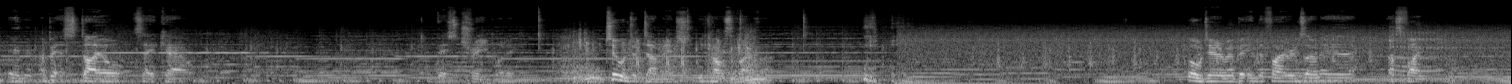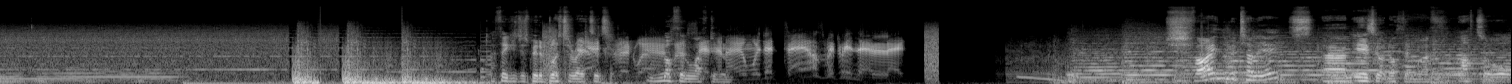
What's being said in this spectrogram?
in a bit of style, take out this tree, buddy. 200 damage, you can't survive that. oh dear, I'm a bit in the firing zone here. That's fine. I think he's just been obliterated. Nothing left of send him. Fine, the retaliates, and he's got nothing left at all.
